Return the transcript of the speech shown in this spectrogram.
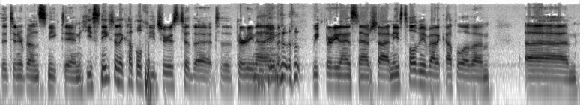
that Dinnerbone sneaked in. He sneaked in a couple features to the to the 39 week 39 snapshot, and he's told me about a couple of them. Um,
